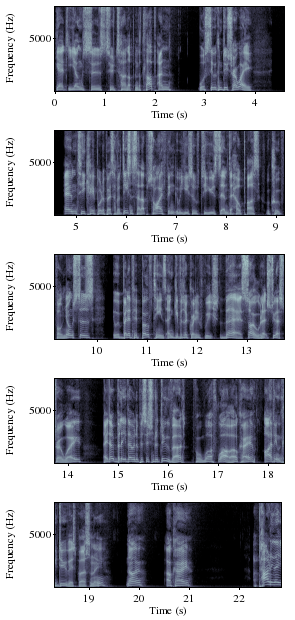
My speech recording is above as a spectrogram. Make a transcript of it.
get youngsters to turn up in the club and we'll see what we can do straight away. MTK Budapest have a decent setup, so I think it would be useful to use them to help us recruit phone youngsters. It would benefit both teams and give us a greater reach there. So let's do that straight away. They don't believe they're in a position to do that for worthwhile. Okay, I think we could do this personally. No? Okay. Apparently they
